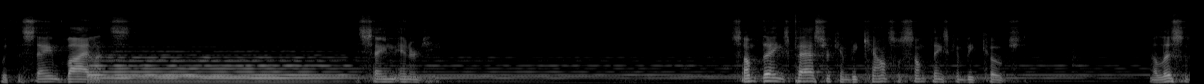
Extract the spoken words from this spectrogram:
With the same violence, the same energy. Some things, Pastor, can be counseled, some things can be coached. Now listen,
